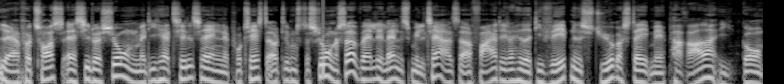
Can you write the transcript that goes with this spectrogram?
Ja, på trods af situationen med de her tiltalende protester og demonstrationer, så valgte landets militær altså at fejre det, der hedder de væbnede styrkersdag med parader i går.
